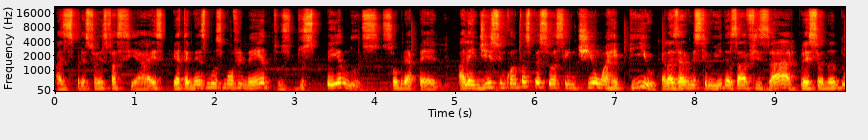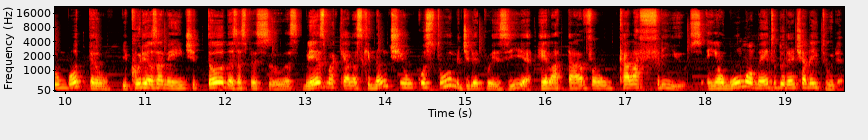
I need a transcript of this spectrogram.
as expressões faciais e até mesmo os movimentos dos pelos sobre a pele. Além disso, enquanto as pessoas sentiam um arrepio, elas eram instruídas a avisar pressionando um botão. E curiosamente, todas as pessoas, mesmo aquelas que não tinham o costume de ler poesia, relatavam calafrios em algum momento durante a leitura.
